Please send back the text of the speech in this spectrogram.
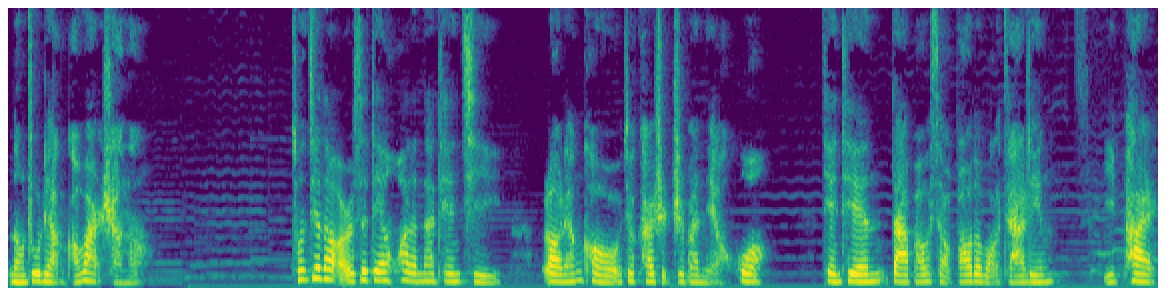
能住两个晚上呢。从接到儿子电话的那天起，老两口就开始置办年货，天天大包小包的往家拎，一派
